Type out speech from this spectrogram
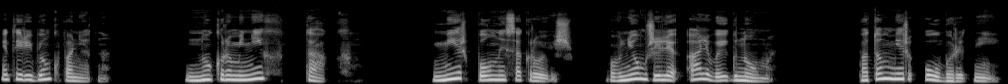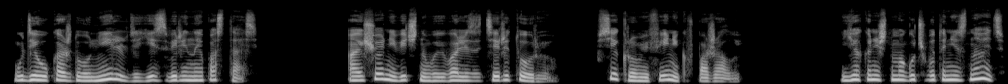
Это и ребенку понятно. Но кроме них, так, Мир полный сокровищ. В нем жили альвы и гномы. Потом мир оборотней, где у каждого нелюдя есть звериная постась. А еще они вечно воевали за территорию. Все, кроме феников, пожалуй. Я, конечно, могу чего-то не знать.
